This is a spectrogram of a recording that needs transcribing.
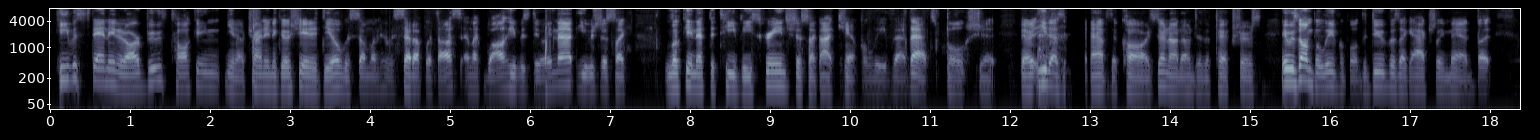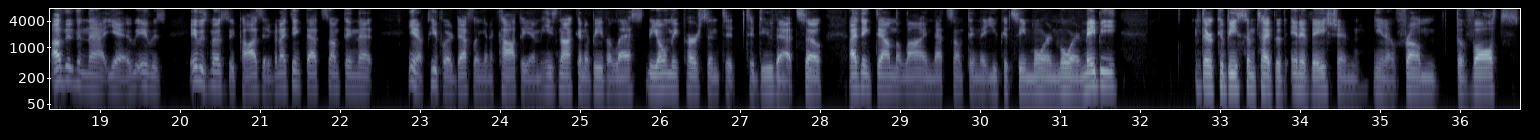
he was standing at our booth talking, you know, trying to negotiate a deal with someone who was set up with us. And like while he was doing that, he was just like, looking at the TV screens, just like I can't believe that. That's bullshit. There, he doesn't have the cards. They're not under the pictures. It was unbelievable. The dude was like actually mad. But other than that, yeah, it, it was it was mostly positive, and I think that's something that you know, people are definitely going to copy him. He's not going to be the last, the only person to to do that. So I think down the line, that's something that you could see more and more, and maybe there could be some type of innovation, you know, from the vaults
